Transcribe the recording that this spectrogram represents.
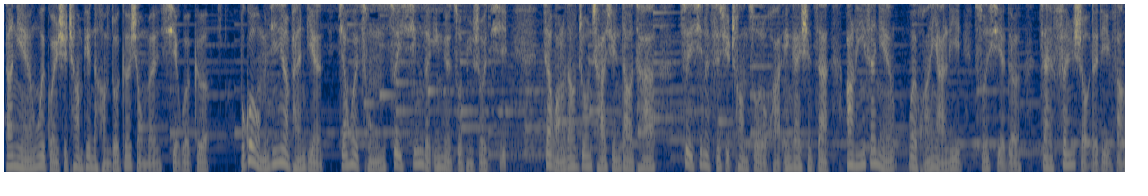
当年为滚石唱片的很多歌手们写过歌。不过，我们今天的盘点将会从最新的音乐作品说起。在网络当中查询到他最新的词曲创作的话，应该是在二零一三年为黄雅莉所写的《在分手的地方》。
